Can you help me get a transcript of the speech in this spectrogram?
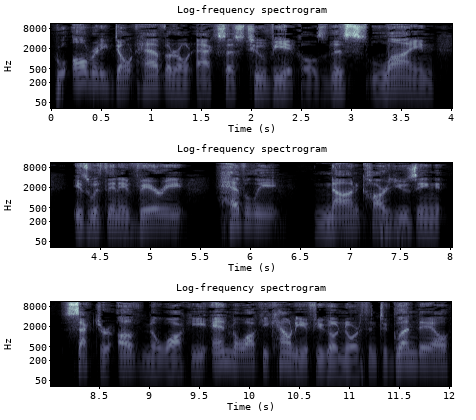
who already don't have their own access to vehicles. This line is within a very heavily non car using sector of Milwaukee and Milwaukee County. If you go north into Glendale,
